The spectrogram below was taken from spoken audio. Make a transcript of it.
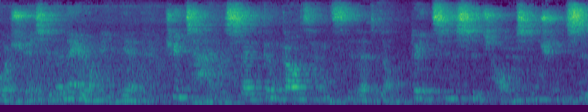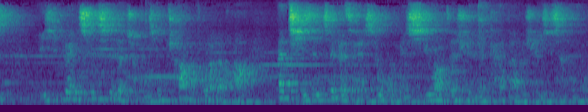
我学习的内容里面，去产生更高层次的这种对知识重新诠释，以及对知识的重新创作的话，那其实这个才是我们希望在学生看到的学习成果。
